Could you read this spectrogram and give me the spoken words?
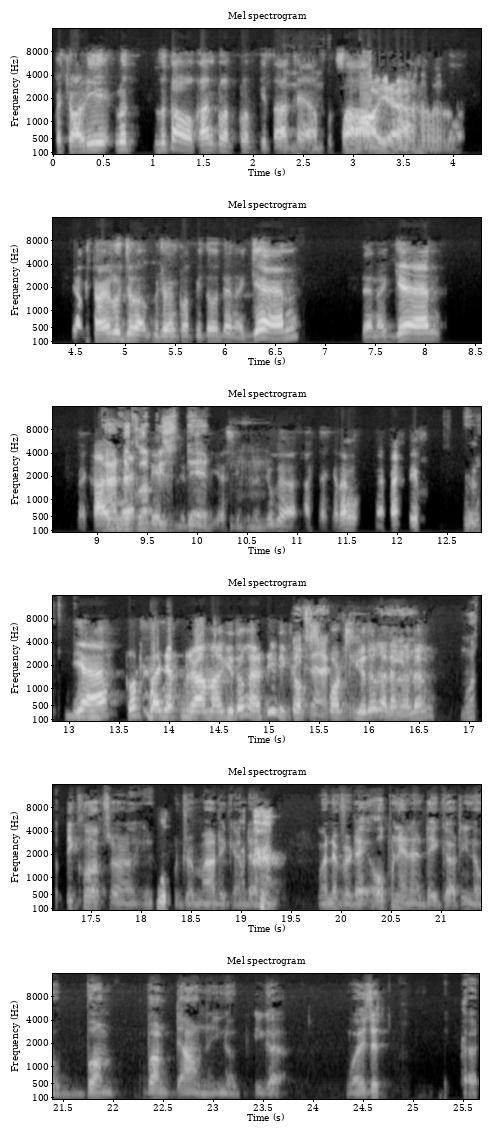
Kecuali lu lu tahu kan klub-klub kita Hmm. kayak futsal. Oh iya. Ya kecuali lu join klub itu dan again then again mereka And the club is Jadi, dead. Iya sih Mhm. juga. Akhir-akhirnya efektif. Iya. Klub banyak drama gitu nggak sih di klub Exactly. sports gitu I mean, kadang-kadang? most of the clubs are you know, dramatic and then whenever they open it and they got you know bumped bumped down you know you got Why is it? Uh,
